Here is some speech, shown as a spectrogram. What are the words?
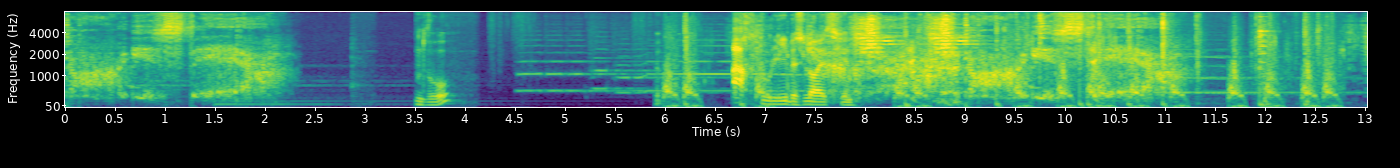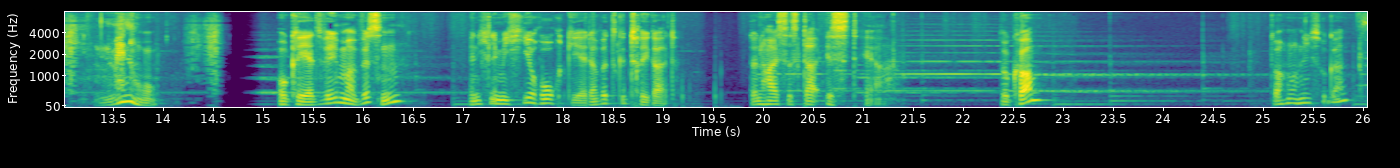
Da ist er. Und wo? Ach du liebes Läuschen. Menno. Okay, jetzt will ich mal wissen, wenn ich nämlich hier hochgehe, dann wird es getriggert. Dann heißt es, da ist er. So, komm. Doch noch nicht so ganz.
